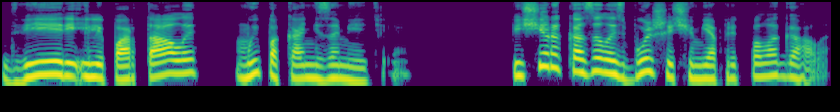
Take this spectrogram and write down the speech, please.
двери или порталы мы пока не заметили. Пещера казалась больше, чем я предполагала.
